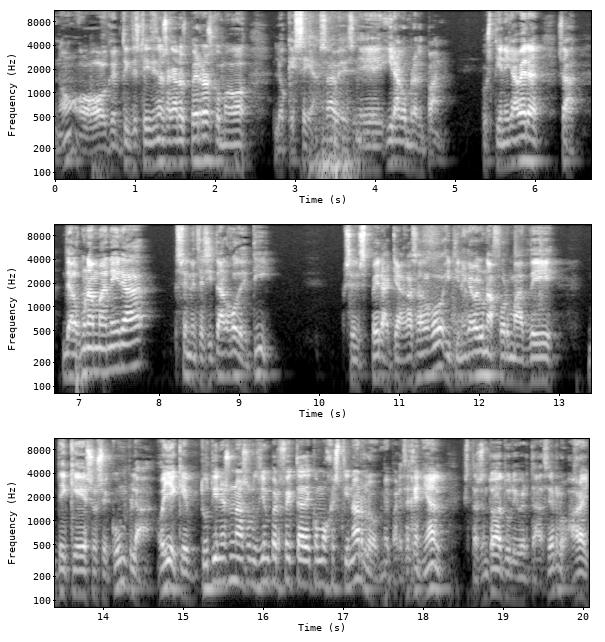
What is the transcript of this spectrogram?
¿no? O que te estoy diciendo sacar los perros como lo que sea, ¿sabes? Eh, ir a comprar el pan. Pues tiene que haber, o sea, de alguna manera se necesita algo de ti. Se espera que hagas algo y tiene que haber una forma de, de que eso se cumpla. Oye, que tú tienes una solución perfecta de cómo gestionarlo, me parece genial. Estás en toda tu libertad de hacerlo. Ahora,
